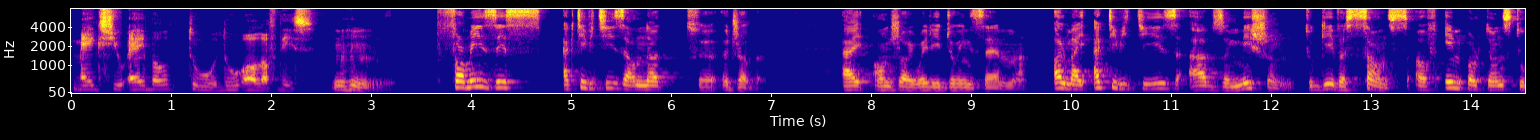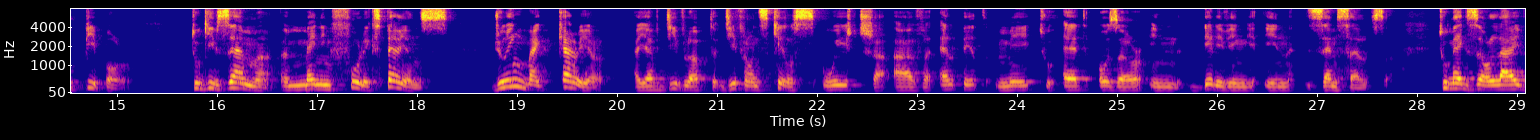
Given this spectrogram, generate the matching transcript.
makes you able to do all of this? Mm-hmm. For me, these activities are not uh, a job. I enjoy really doing them. All my activities have the mission to give a sense of importance to people, to give them a meaningful experience. During my career, I have developed different skills which have helped me to aid others in believing in themselves, to make their life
